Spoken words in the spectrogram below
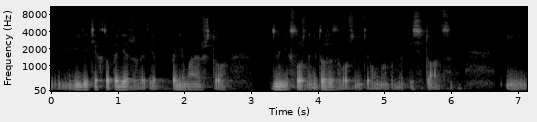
и видя тех, кто поддерживает, я понимаю, что для них сложно, они тоже заложники во многом этой ситуации. И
